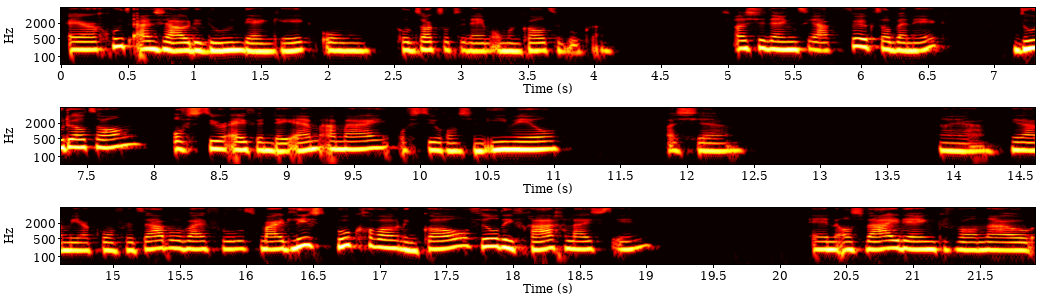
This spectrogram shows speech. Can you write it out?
er goed aan zouden doen, denk ik, om contact op te nemen om een call te boeken. Dus als je denkt, ja, fuck, dat ben ik. Doe dat dan. Of stuur even een DM aan mij. Of stuur ons een e-mail. Als je nou ja, je daar meer comfortabel bij voelt. Maar het liefst boek gewoon een call. Vul die vragenlijst in. En als wij denken van, nou,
